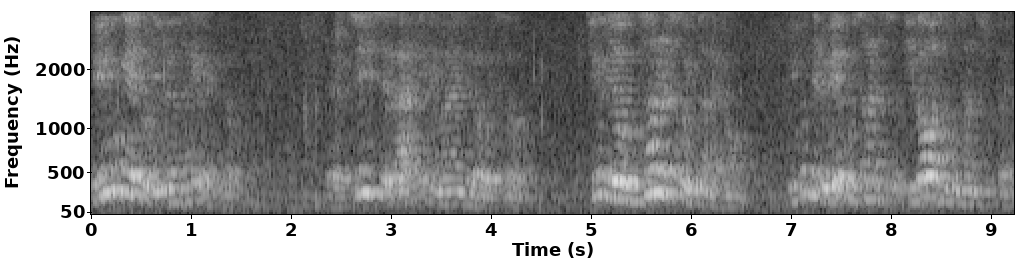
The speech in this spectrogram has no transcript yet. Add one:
외국에도 이런 사례가 있더라고요. 네, 스위스 라치 마인드라고 해서 지금 여기 우산을 쓰고 있잖아요. 이분들이 왜 우산을 쓰고 비가 와서 우산을 쓸까요?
